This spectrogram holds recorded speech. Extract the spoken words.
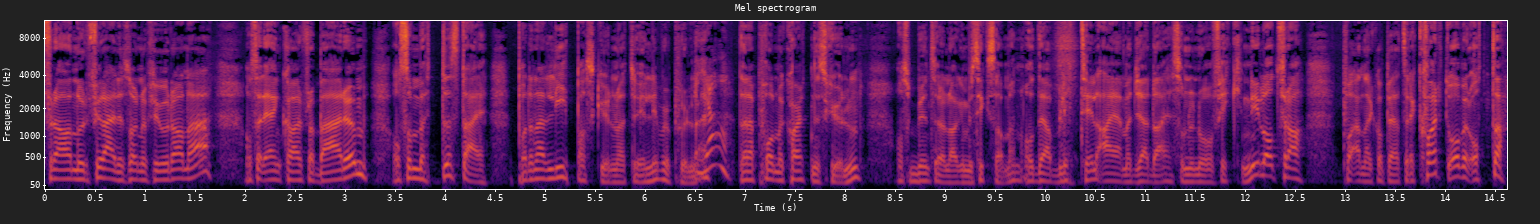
fra Nordfjordeid i Sogn og Fjordane, og så er det en kar fra Bærum. Og så møttes de på den der Lipa-skolen i Liverpool. Der. Ja. Den der Paul McCartney-skolen. Og så begynte de å lage musikk sammen. Og det har blitt til I Am A Jedi, som du nå fikk ny låt fra på NRK P3. Kvart over åtte.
